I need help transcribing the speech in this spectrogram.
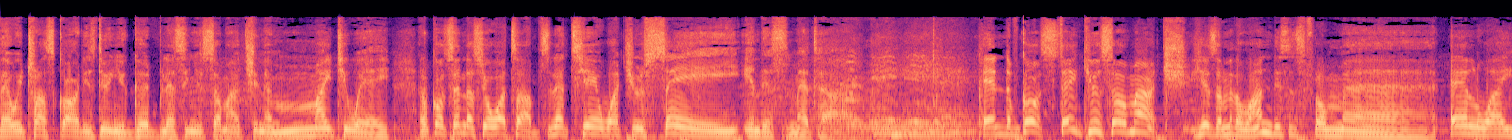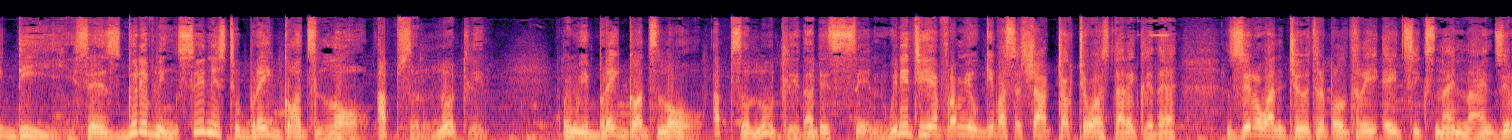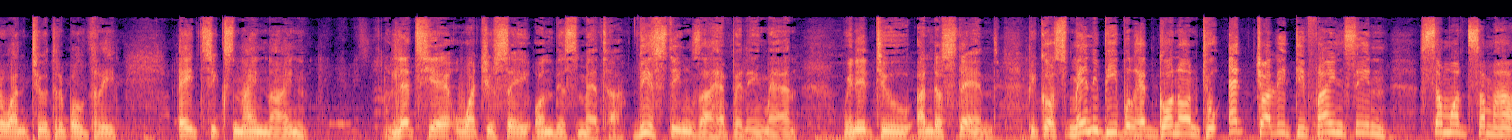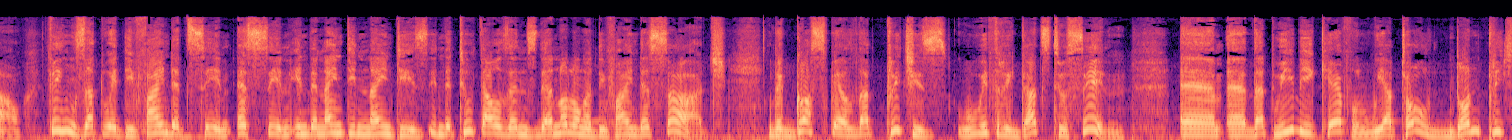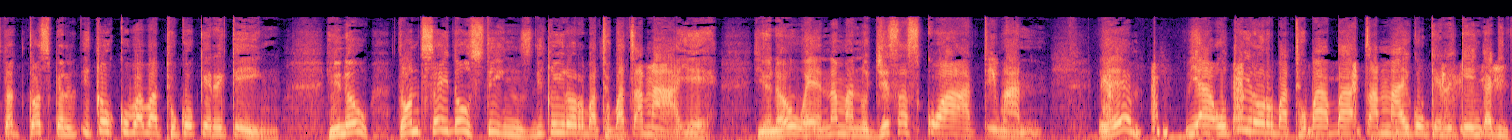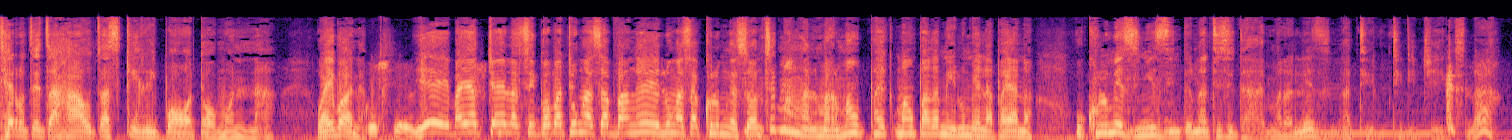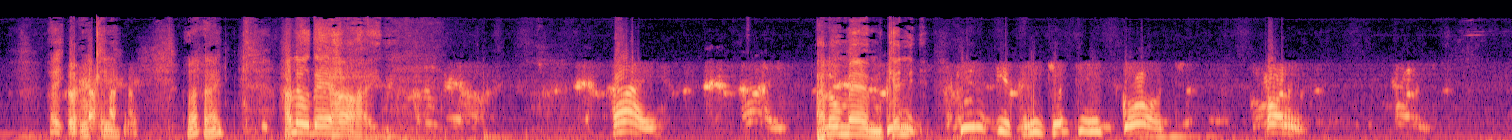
There we trust God is doing you good, blessing you so much in a mighty way. Of course, send us your WhatsApps. Let's hear what you say in this matter. And of course, thank you so much. Here's another one. This is from uh, LYD. says, Good evening. Sin is to break God's law. Absolutely. When we break God's law, absolutely, that is sin. We need to hear from you. Give us a shout. Talk to us directly there. 012 333 8699. Let's hear what you say on this matter. These things are happening, man. We need to understand because many people had gone on to actually define sin somewhat somehow. Things that were defined as sin, as sin in the 1990s, in the 2000s, they are no longer defined as such. The gospel that preaches with regards to sin um, uh, that we be careful. We are told, don't preach that gospel. You know, don't say those things. You know, when man, Jesus squat, man. eh ya o tlo ira gore batho ba ba tsamaye ko kerekeng ka dithero tse tsa gago tsa skiripoto monna wa ibona ye bayakutshela sipho bathi ungasavangeli ungasakhulumi ngesona simangalo mara mawuphakamile ume laphayana ukhuluma ezinye izinto nathi sithi hayi mara lezi ngathi TD Jakes la. Hayi okay. All right. Hello there hi. Hi. Hello ma'am. Can Sin is rejecting God or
